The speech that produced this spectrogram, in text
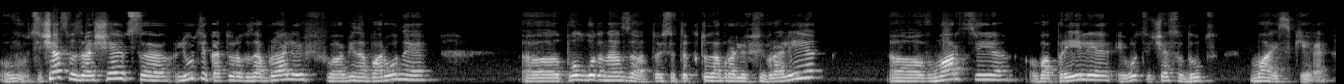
Сейчас возвращаются люди, которых забрали в Минобороны э, полгода назад. То есть это кто забрали в феврале, Э, в марте, в апреле, и вот сейчас идут майские.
